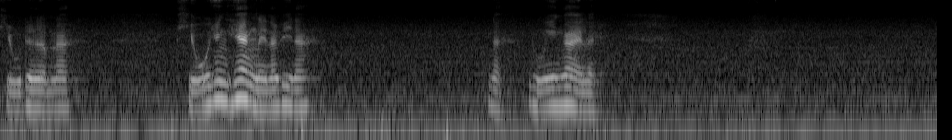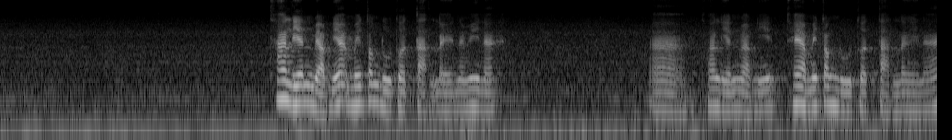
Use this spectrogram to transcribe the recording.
ผิวเดิมนะ ผิวแห้งๆเลยนะพี่นะนะดูง่ายๆเลย ถ้าเรียนแบบนี้ไม่ต้องดูตัวตัดเลยนะพี่นะ อ่า ถ้าเรียนแบบนี้แทบไม่ต้องดูตัวตัดเลยนะ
